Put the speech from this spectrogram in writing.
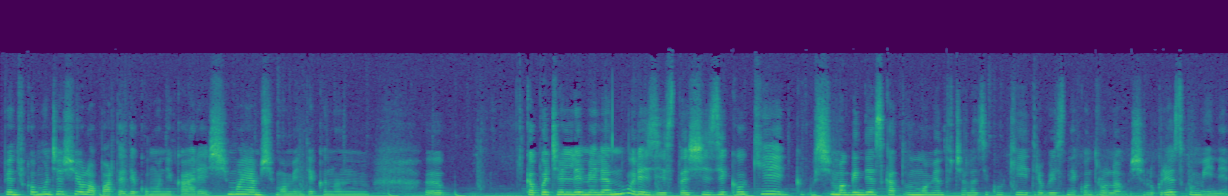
Pentru că muncesc și eu la partea de comunicare și mai am și momente când în ă, căpăcelele mele nu rezistă și zic ok și mă gândesc că în momentul acela zic ok, trebuie să ne controlăm și lucrez cu mine.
